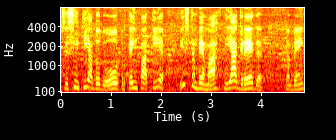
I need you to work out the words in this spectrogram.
Você sentir a dor do outro, ter empatia, isso também é marketing e agrega também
